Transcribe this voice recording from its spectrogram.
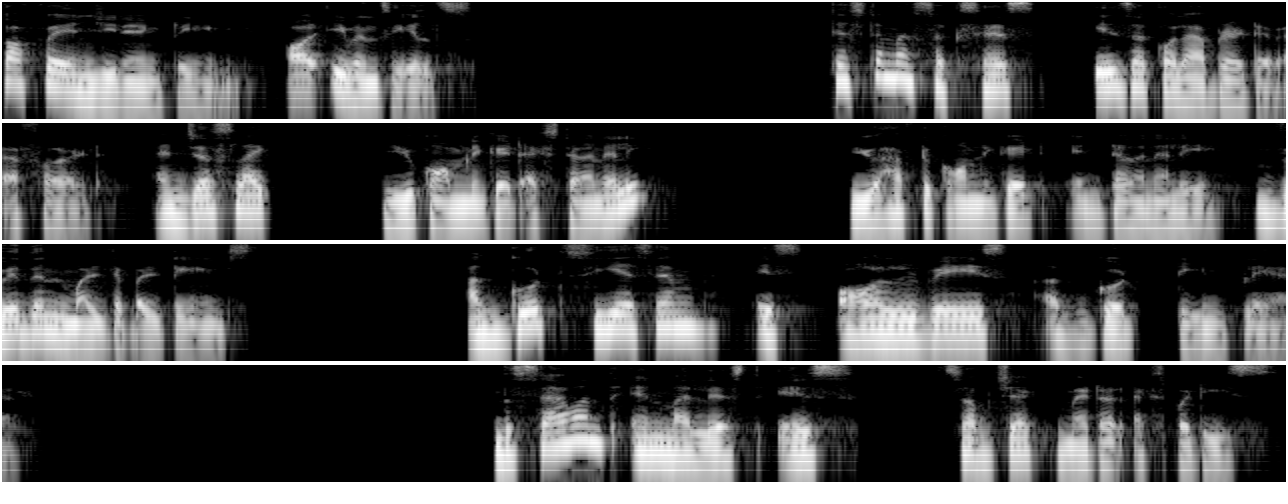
software engineering team, or even sales. Customer success is a collaborative effort, and just like you communicate externally, you have to communicate internally within multiple teams. A good CSM is always a good team player. The seventh in my list is subject matter expertise.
